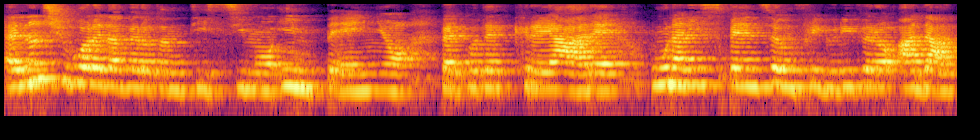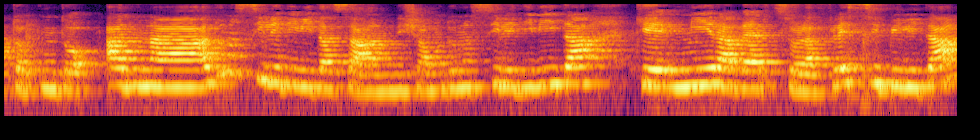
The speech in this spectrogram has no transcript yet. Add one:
Eh, non ci vuole davvero tantissimo impegno per poter creare una dispensa e un frigorifero adatto appunto ad, una, ad uno stile di vita sano, diciamo, ad uno stile di vita che mira verso la flessibilità,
